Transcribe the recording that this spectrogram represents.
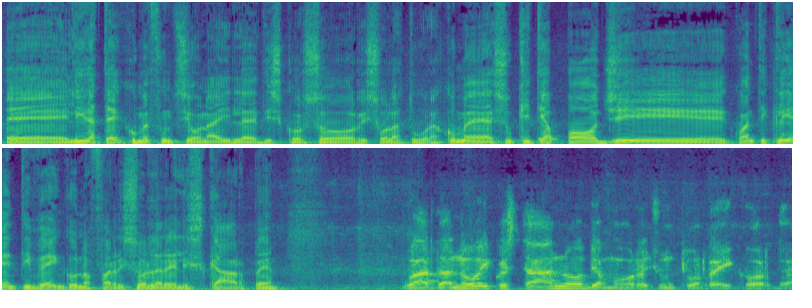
Eh, lì da te come funziona il discorso risolatura? Come, su chi ti appoggi? Quanti clienti vengono a far risolare le scarpe? Guarda, noi quest'anno abbiamo raggiunto un record.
